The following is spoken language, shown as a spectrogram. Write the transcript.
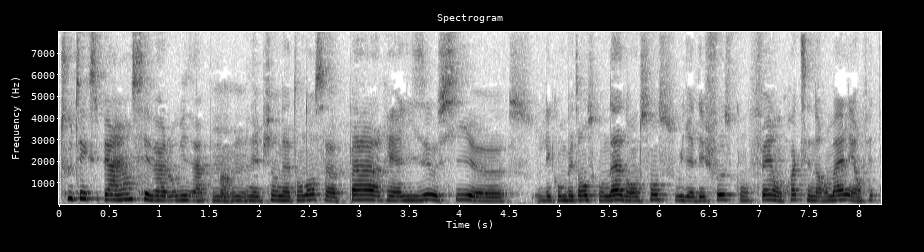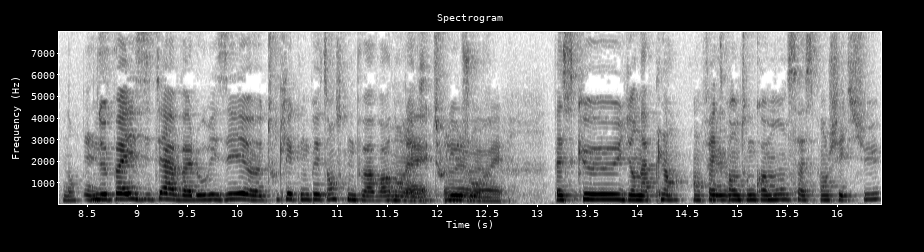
toute expérience est valorisable. quoi. Mm, mm. Et puis on a tendance à pas réaliser aussi euh, les compétences qu'on a dans le sens où il y a des choses qu'on fait, on croit que c'est normal et en fait non. Ne pas hésiter à valoriser euh, toutes les compétences qu'on peut avoir dans la vie de tous ouais, les jours. ouais. Parce qu'il y en a plein. En fait, Mm. quand on commence à se pencher dessus,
